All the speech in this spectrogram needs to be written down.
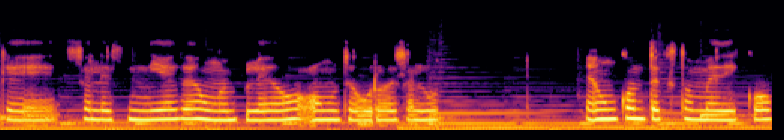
que se les niegue un empleo o un seguro de salud. En un contexto médico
